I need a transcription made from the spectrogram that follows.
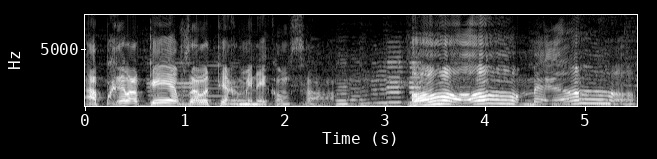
Après la terre, vous allez terminer comme ça. Oh, oh, mais, oh.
